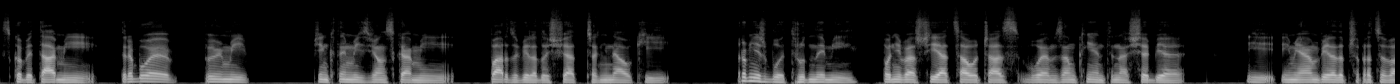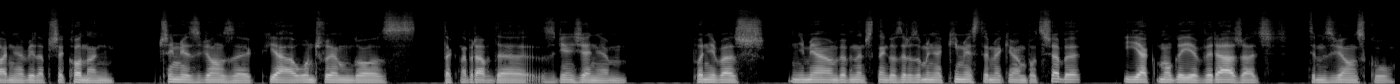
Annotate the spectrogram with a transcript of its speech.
z kobietami, które były, były mi pięknymi związkami, bardzo wiele doświadczeń, nauki, również były trudnymi, ponieważ ja cały czas byłem zamknięty na siebie i, i miałem wiele do przepracowania, wiele przekonań, czym jest związek. Ja łączyłem go z, tak naprawdę z więzieniem, ponieważ nie miałem wewnętrznego zrozumienia, kim jestem, jakie mam potrzeby i jak mogę je wyrażać w tym związku.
